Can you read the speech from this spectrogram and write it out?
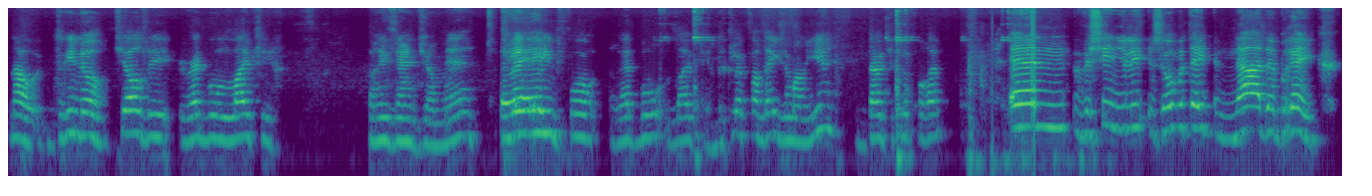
Nou, 3-0. Chelsea, Red Bull Leipzig, Paris Saint-Germain. 2-1 voor Red Bull Leipzig. De club van deze man hier. De Duitse club voor hem. En we zien jullie zometeen na de break.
